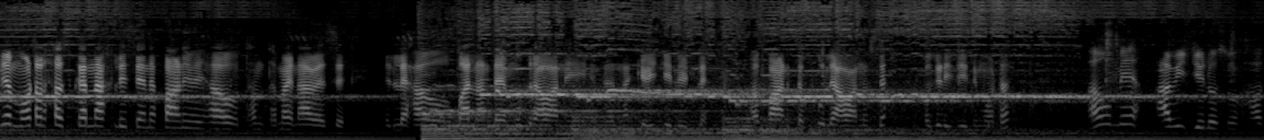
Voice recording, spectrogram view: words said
મેં મોટર હસ કરી નાખલી છે અને પાણી હાવ ધમધમાઈને આવે છે. એટલે હાવ પાના ટાઈમ ઉતરાવાની નક્કી એટલે આ પાણી તો ફૂલે આવ મેં આવી ગયેલો છું. હાવ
